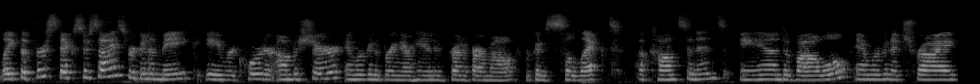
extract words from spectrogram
Like the first exercise, we're going to make a recorder embouchure and we're going to bring our hand in front of our mouth. We're going to select a consonant and a vowel and we're going to try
